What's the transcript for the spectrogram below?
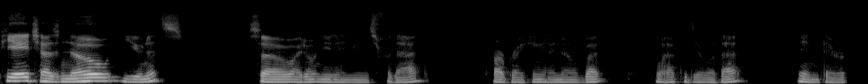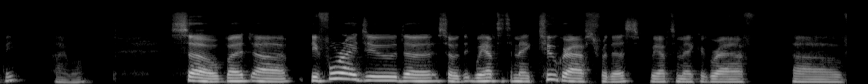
pH has no units, so I don't need any units for that. Heartbreaking, I know, but we'll have to deal with that in therapy. I will. So, but uh, before I do the, so we have to, to make two graphs for this. We have to make a graph of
